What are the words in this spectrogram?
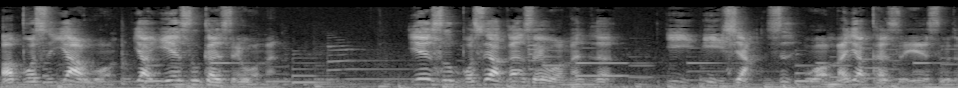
而不是要我要耶稣跟随我们。耶稣不是要跟随我们的意意向，是我们要跟随耶稣的。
